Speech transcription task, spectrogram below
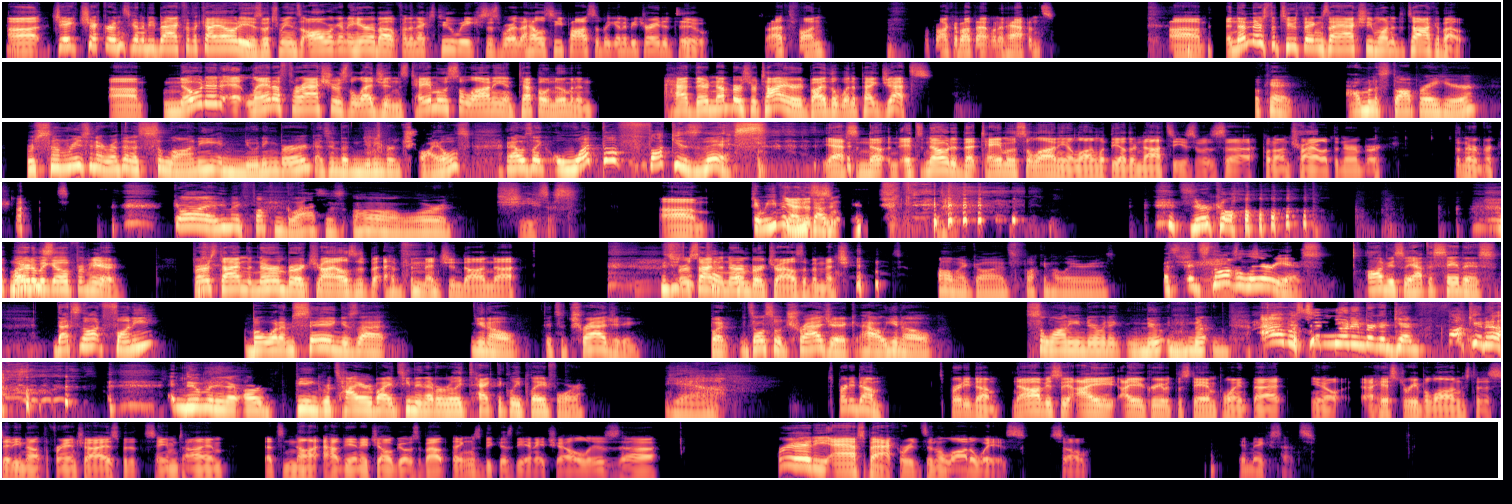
Uh, Jake Chychrun's going to be back for the Coyotes, which means all we're going to hear about for the next two weeks is where the hell is he possibly going to be traded to. So that's fun. We'll talk about that when it happens. Um, and then there's the two things I actually wanted to talk about. Um, noted Atlanta Thrashers legends Teemu Selanne and Teppo Numminen had their numbers retired by the Winnipeg Jets. Okay, I'm gonna stop right here. For some reason, I read that as Selanne and Nunenberg, as in the Nunenberg trials, and I was like, "What the fuck is this?" Yes, no, it's noted that Teemu Selanne, along with the other Nazis, was uh, put on trial at the Nuremberg. The Nuremberg trial. God, I need my fucking glasses. Oh lord, Jesus. Um, can we even Yeah, leave this that? it's your call. where do we go from here? First time the Nuremberg trials have been, mentioned on. Uh, first time the Nuremberg trials have been mentioned. Oh my god, it's fucking hilarious. It's it's not hilarious. Obviously, I have to say this. That's not funny. But what I'm saying is that, you know, it's a tragedy. But it's also tragic how, you know, Selanne and Nuremberg, Nur, Nur, I almost said Nuremberg again. Fucking hell. and Newman are, are being retired by a team they never really technically played for. Yeah. It's pretty dumb. It's pretty dumb. Now obviously I I agree with the standpoint that, you know, a history belongs to the city, not the franchise, but at the same time, that's not how the NHL goes about things because the NHL is uh pretty ass backwards in a lot of ways. So it makes sense.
